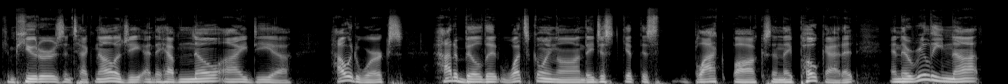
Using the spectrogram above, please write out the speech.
computers and technology and they have no idea how it works, how to build it, what's going on. They just get this black box and they poke at it and they're really not,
